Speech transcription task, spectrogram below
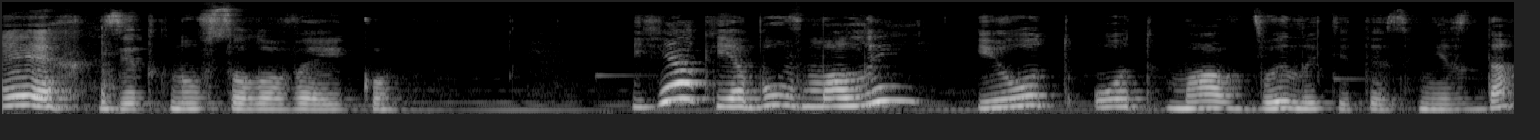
Ех, зітхнув Соловейко. Як я був малий і от-от мав вилетіти з гнізда,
